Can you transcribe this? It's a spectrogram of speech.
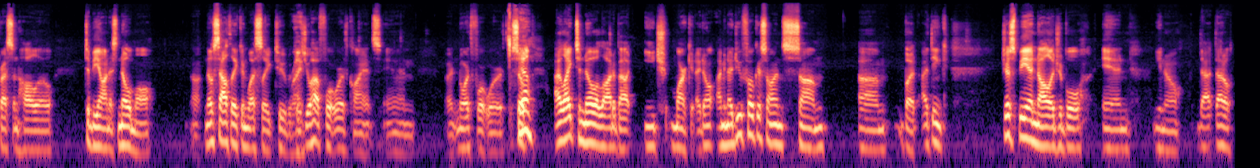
Preston Hollow. To be honest, no mall, uh, no Southlake and Westlake too, because Right. you'll have Fort Worth clients and North Fort Worth. So Yeah. I like to know a lot about each market. I don't. I mean, I do focus on some, um, but I think just being knowledgeable and you know that that'll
